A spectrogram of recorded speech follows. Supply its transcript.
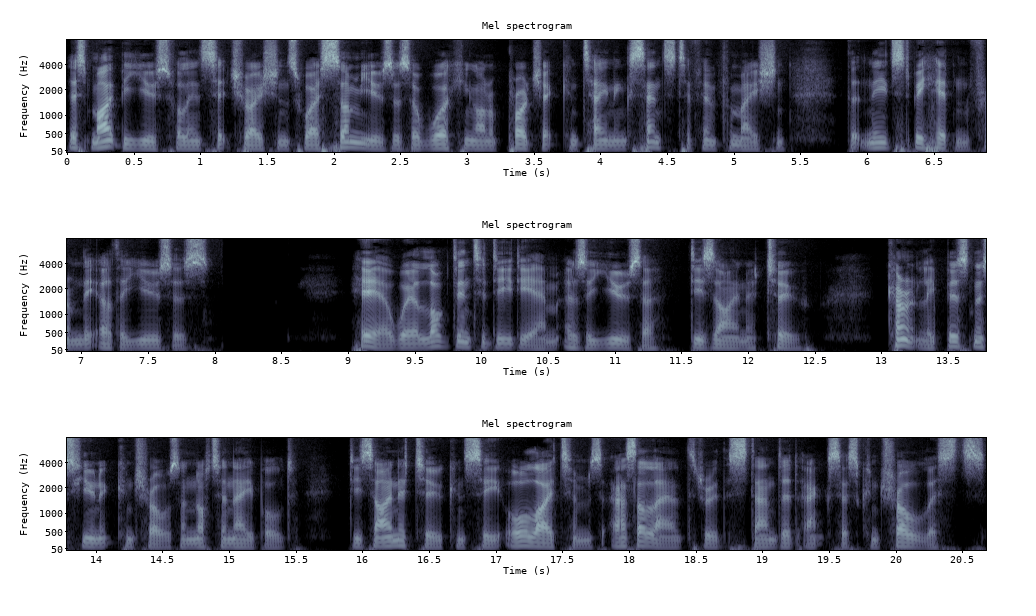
This might be useful in situations where some users are working on a project containing sensitive information that needs to be hidden from the other users. Here we're logged into DDM as a user, Designer 2. Currently business unit controls are not enabled. Designer 2 can see all items as allowed through the standard access control lists.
